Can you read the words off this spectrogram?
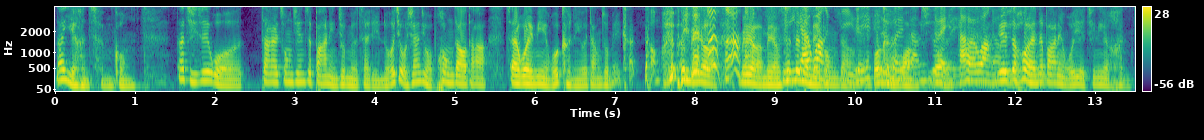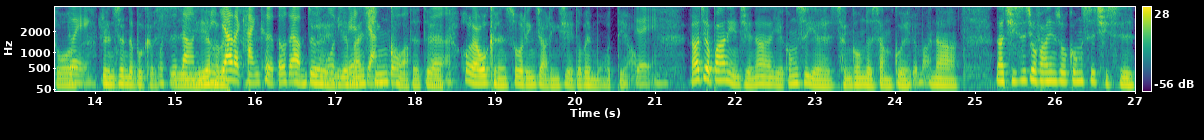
那也很成功。那其实我大概中间这八年就没有再联络，而且我相信我碰到他在外面，我可能也会当做没看到，没有了，没有了，没有，是真的没碰到我可能忘记了。对，他会忘记，因为这后来那八年，我也经历了很多人生的不可思议，也很你家的坎坷都在我们节目对，也蛮里面讲过辛苦的。对，嗯后来我可能所有菱角零线也都被磨掉。对，然后就八年前呢，也公司也成功的上柜了嘛。那那其实就发现说，公司其实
